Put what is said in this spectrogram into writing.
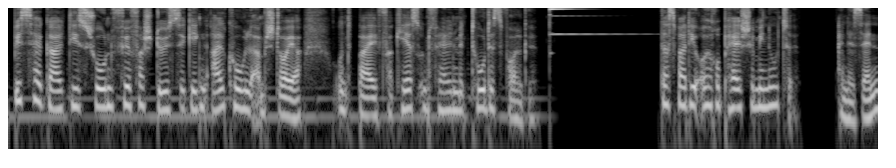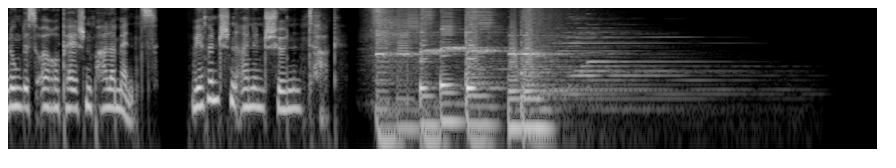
Bisher galt dies schon für Verstöße gegen Alkohol am Steuer und bei Verkehrsunfällen mit Todesfolge. Das war die Europäische Minute, eine Sendung des Europäischen Parlaments. Wir wünschen einen schönen Tag.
